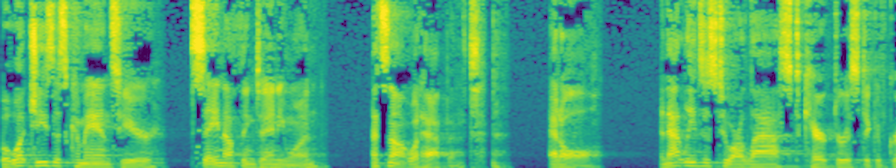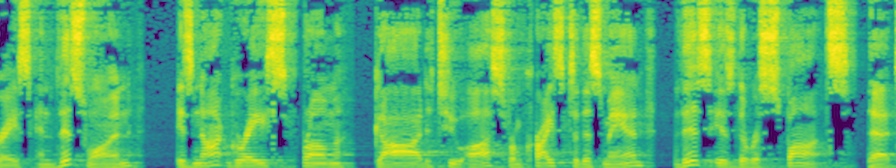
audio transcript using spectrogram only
But what Jesus commands here, say nothing to anyone, that's not what happens at all. And that leads us to our last characteristic of grace. And this one is not grace from God to us, from Christ to this man. This is the response that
